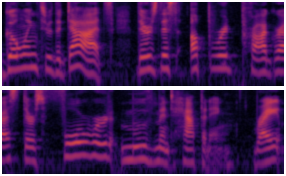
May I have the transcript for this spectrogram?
going through the dots, there's this upward progress, there's forward movement happening, right?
